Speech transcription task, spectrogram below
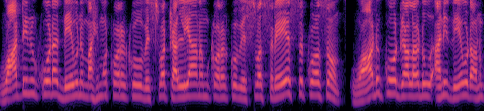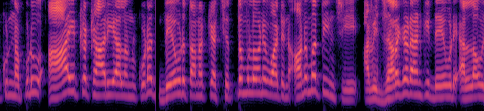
వాటిని కూడా దేవుని మహిమ కొరకు విశ్వ కళ్యాణం కొరకు విశ్వ శ్రేయస్సు కోసం వాడుకోగలడు అని దేవుడు అనుకున్నప్పుడు ఆ యొక్క కార్యాలను కూడా దేవుడు తన యొక్క చిత్తంలోనే వాటిని అనుమతించి అవి జరగడానికి దేవుడు అల్లవ్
